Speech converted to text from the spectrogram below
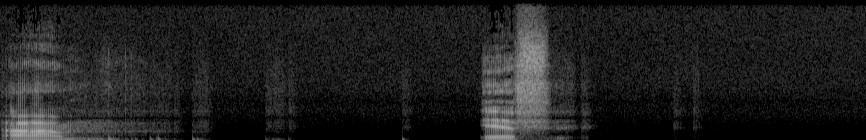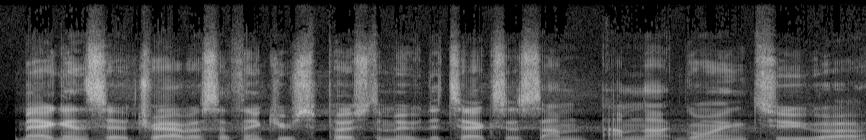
um, if Megan said, Travis, I think you're supposed to move to Texas. I'm, I'm not going to uh,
